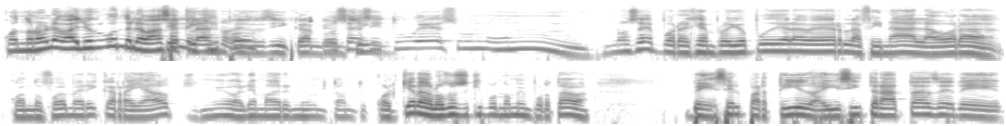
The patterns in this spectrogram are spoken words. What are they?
cuando no le vas, yo creo que cuando le vas Sí, al claro, equipo, eso sí cambia o sea, si tú ves un, un, no sé, por ejemplo, yo pudiera ver la final ahora cuando fue América Rayados, pues me valía madre ni un tanto, cualquiera de los dos equipos no me importaba. Ves el partido, ahí sí tratas de, de,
